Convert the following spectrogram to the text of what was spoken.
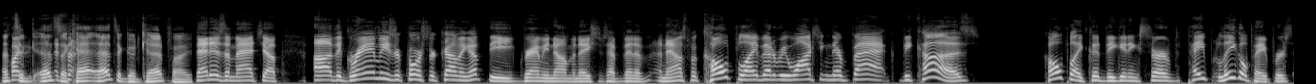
that's Quite- a that's a a- cat that's a good cat fight. That is a matchup. Uh, the Grammys, of course, are coming up. The Grammy nominations have been announced, but Coldplay better be watching their back because Coldplay could be getting served paper, legal papers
